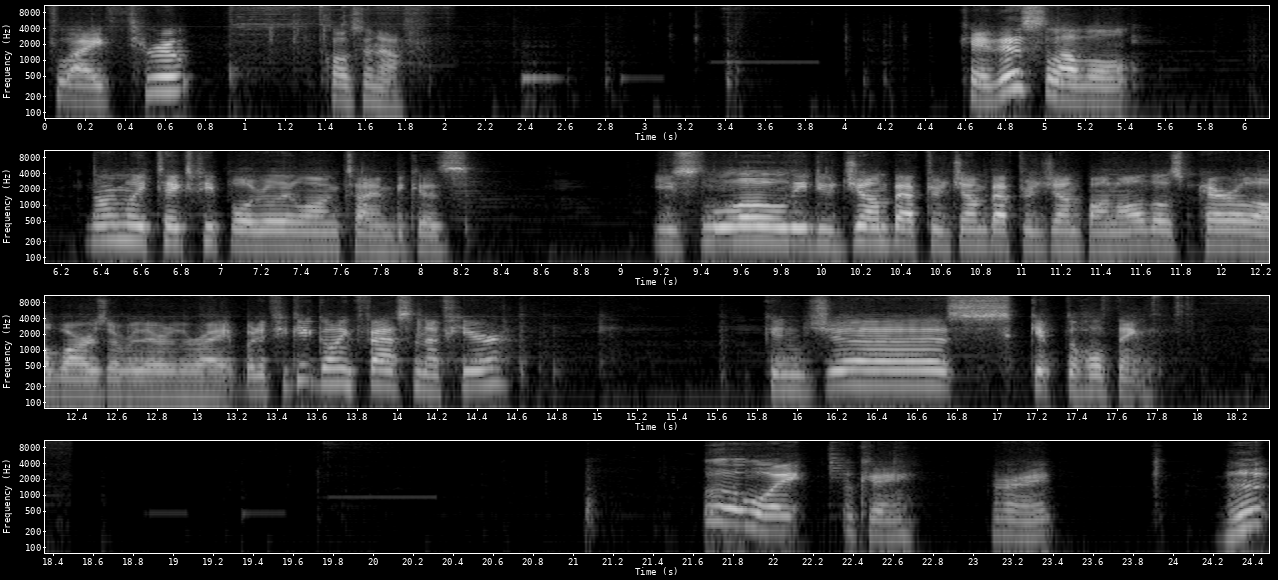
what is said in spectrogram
fly through. Close enough. Okay, this level normally takes people a really long time because you slowly do jump after jump after jump on all those parallel bars over there to the right. But if you get going fast enough here, you can just skip the whole thing. Oh boy. Okay. All right. There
